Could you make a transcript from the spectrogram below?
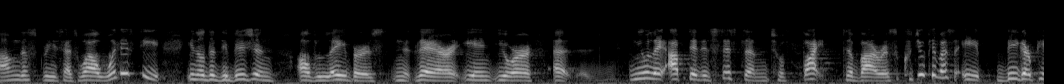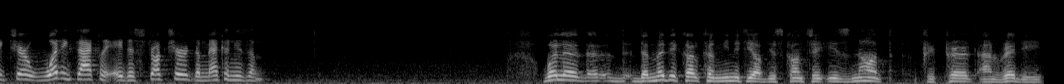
on the streets as well. What is the, you know, the division of labors there in your uh, newly updated system to fight the virus? Could you give us a bigger picture? What exactly is the structure, the mechanism? Well, uh, the, the, medical community of this country is not prepared and ready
